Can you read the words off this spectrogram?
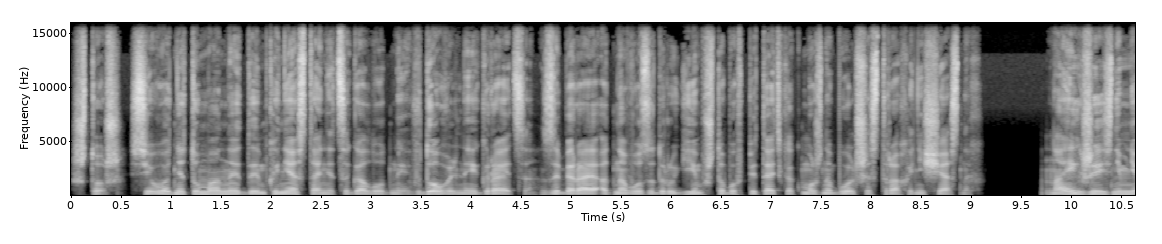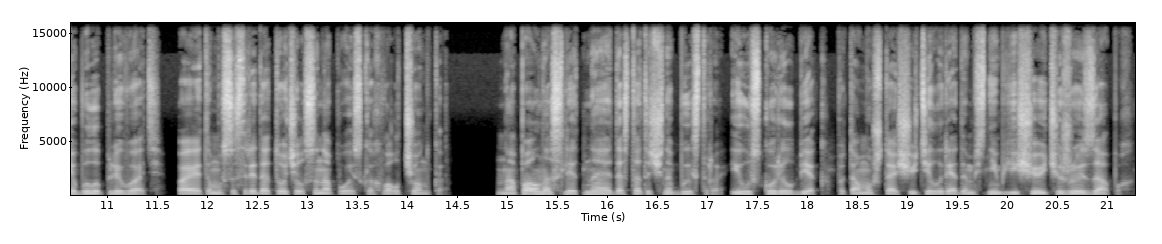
Что ж, сегодня туманная дымка не останется голодной, вдоволь наиграется, забирая одного за другим, чтобы впитать как можно больше страха несчастных. На их жизни мне было плевать, поэтому сосредоточился на поисках волчонка. Напал на след Ная достаточно быстро и ускорил бег, потому что ощутил рядом с ним еще и чужой запах,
